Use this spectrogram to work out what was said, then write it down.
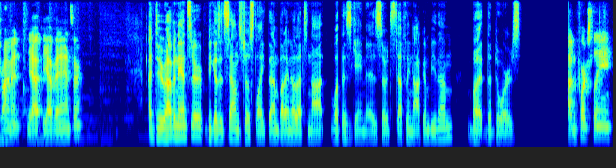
Tryman, yeah, you have an answer? I do have an answer because it sounds just like them, but I know that's not what this game is, so it's definitely not going to be them. But the Doors. Unfortunately,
